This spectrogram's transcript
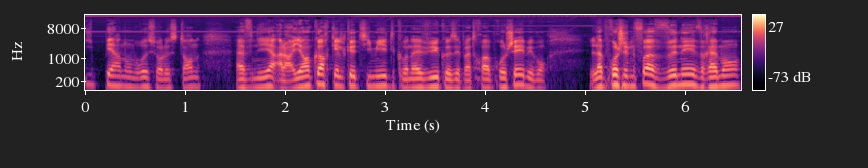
hyper nombreux sur le stand à venir. Alors, il y a encore quelques timides qu'on a vus, qu'on n'osait pas trop approcher, mais bon, la prochaine fois, venez vraiment.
